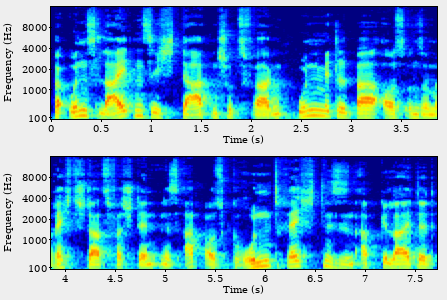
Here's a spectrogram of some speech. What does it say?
Bei uns leiten sich Datenschutzfragen unmittelbar aus unserem Rechtsstaatsverständnis ab, aus Grundrechten. Sie sind abgeleitet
